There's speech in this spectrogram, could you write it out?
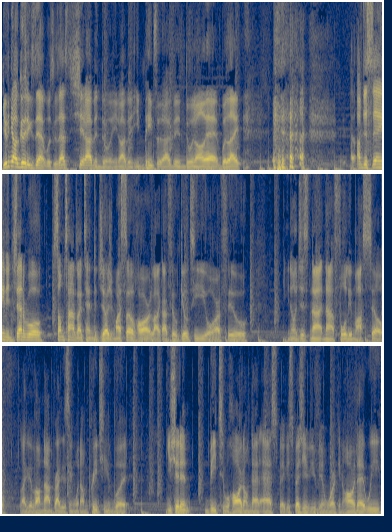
giving y'all good examples because that's shit I've been doing. You know, I've been eating pizza, I've been doing all that, but like, I'm just saying in general. Sometimes I tend to judge myself hard. Like I feel guilty or I feel, you know, just not not fully myself. Like if I'm not practicing what I'm preaching, but you shouldn't be too hard on that aspect, especially if you've been working hard that week.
